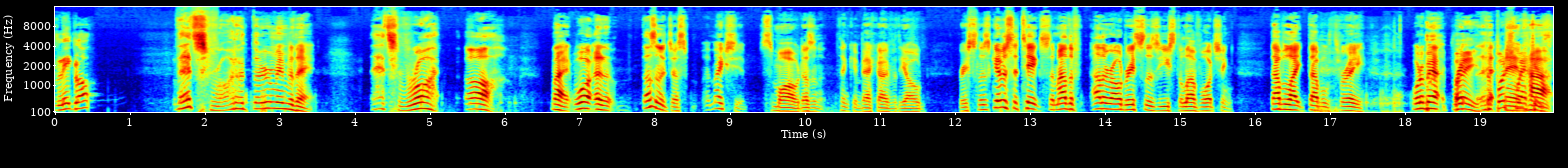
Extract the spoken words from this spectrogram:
leg lock? That's right. I do remember that. That's right. Oh, mate, what? And it, doesn't it just? It makes you smile, doesn't it? Thinking back over the old wrestlers. Give us a text. Some other other old wrestlers you used to love watching. Double eight, double three. What about Bret Hey, the the Bushwhackers. Hart?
